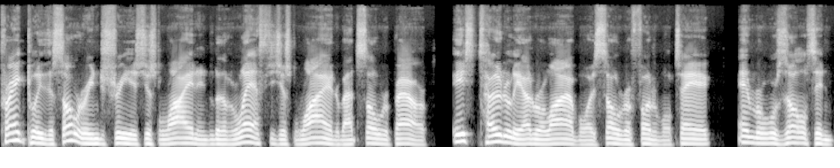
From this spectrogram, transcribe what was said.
frankly, the solar industry is just lying, and the left is just lying about solar power. It's totally unreliable as solar photovoltaic and will result in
